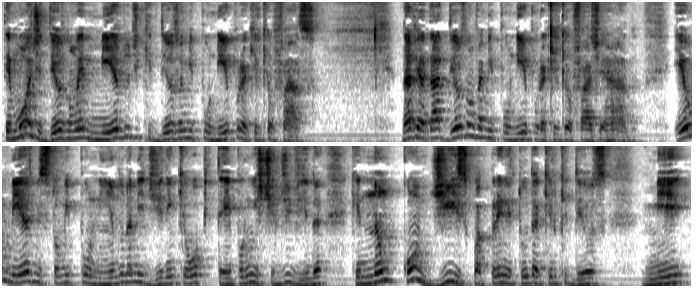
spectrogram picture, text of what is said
Temor de Deus não é medo de que Deus vai me punir por aquilo que eu faço. Na verdade, Deus não vai me punir por aquilo que eu faço de errado. Eu mesmo estou me punindo na medida em que eu optei por um estilo de vida que não condiz com a plenitude daquilo que Deus me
